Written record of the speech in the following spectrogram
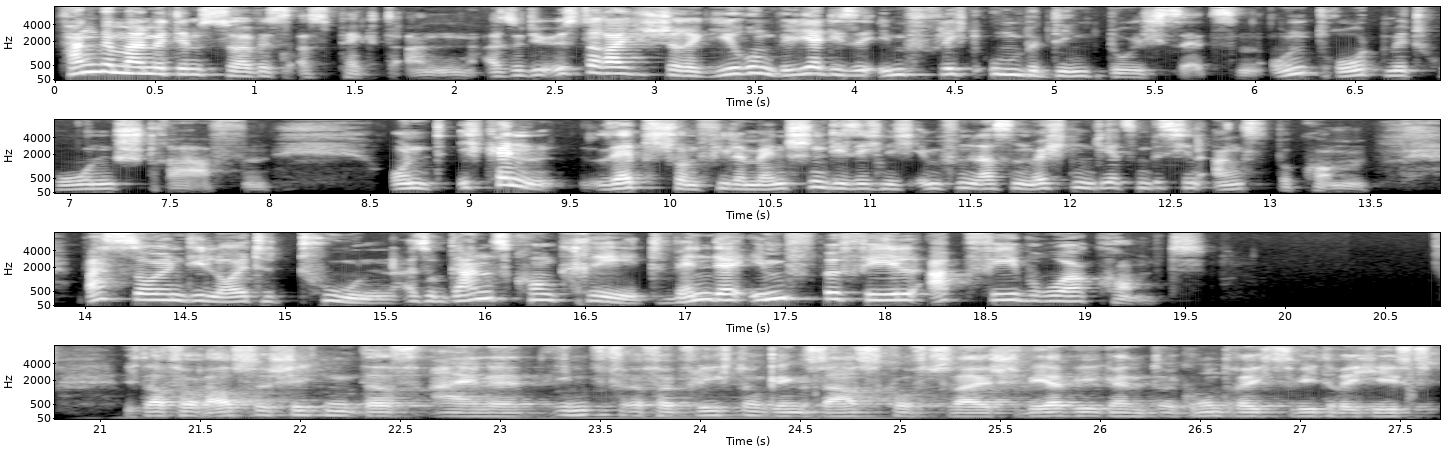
Fangen wir mal mit dem Serviceaspekt an. Also die österreichische Regierung will ja diese Impfpflicht unbedingt durchsetzen und droht mit hohen Strafen. Und ich kenne selbst schon viele Menschen, die sich nicht impfen lassen möchten, die jetzt ein bisschen Angst bekommen. Was sollen die Leute tun? Also ganz konkret, wenn der Impfbefehl ab Februar kommt. Ich darf vorausschicken, dass eine Impfverpflichtung gegen SARS-CoV-2 schwerwiegend grundrechtswidrig ist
